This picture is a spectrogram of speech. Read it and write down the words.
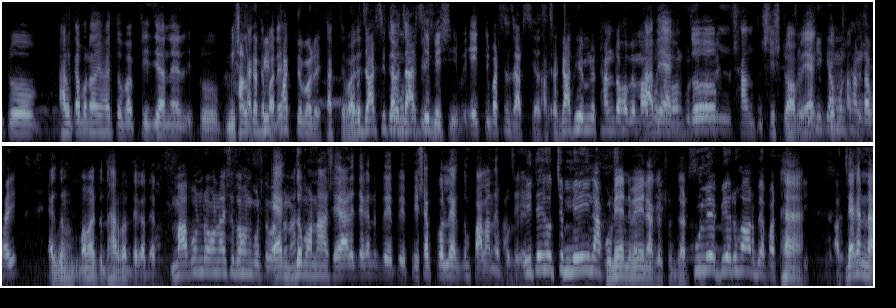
একটু হালকা মনে হয় হয়তো বা ফ্রিজিয়ানের একটু মিক্স হালকা থাকতে পারে। থাকতে পারে। থাকতে পারে। জার্সিটা জার্সি বেশি। এইটি পার্সেন্ট জার্সি আছে। আচ্ছা গাভী এমনি ঠান্ডা হবে মা করতে একদম পারবে? শান্ত শিষ্ট হবে আচ্ছা, একদম কেমন ঠান্ডা ভাই। একদম মামা একটু ধারবার দেখা দেন। মা বোনরা অনায়াসে দহন করতে পারবে একদম অনায়াসে। আর দেখেন পেশাব করলে একদম পালানে আচ্ছা, পড়বে। এইটাই হচ্ছে মেইন আকর্ষণ। মেন মেন আকর্ষণ ফুলে বের হওয়ার ব্যাপারটা হ্যাঁ। আচ্ছা, দেখেন না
